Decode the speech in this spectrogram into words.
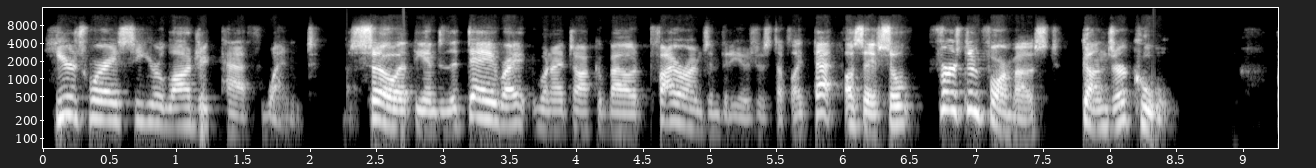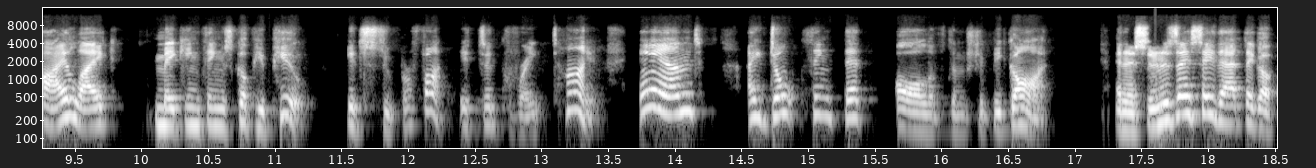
here's where I see your logic path went. So at the end of the day, right, when I talk about firearms and videos or stuff like that, I'll say, so first and foremost, guns are cool. I like making things go pew pew. It's super fun. It's a great time. And I don't think that all of them should be gone. And as soon as I say that, they go,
